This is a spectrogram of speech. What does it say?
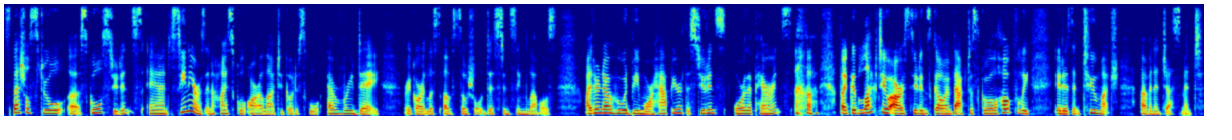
special school, uh, school students, and seniors in high school are allowed to go to school every day, regardless of social distancing levels. I don't know who would be more happier, the students or the parents, but good luck to our students going back to school. Hopefully, it isn't too much of an adjustment.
